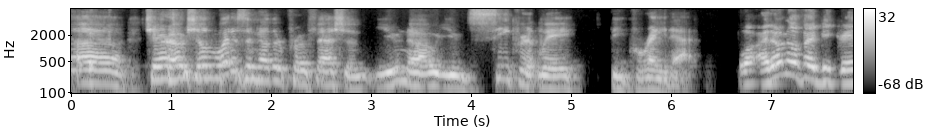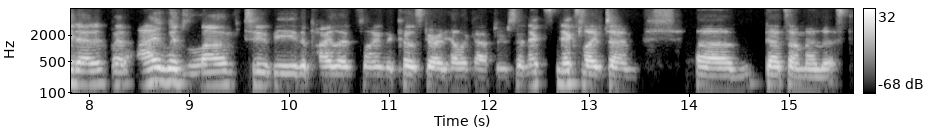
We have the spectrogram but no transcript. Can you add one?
uh, Chair Hochschild, what is another profession you know you'd secretly be great at? Well, I don't know if I'd be great at it, but I would love to be the pilot flying the Coast Guard helicopter. So next next lifetime, um, that's on my list.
